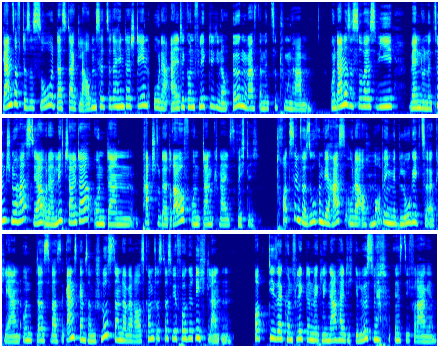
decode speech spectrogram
Ganz oft ist es so, dass da Glaubenssätze dahinter stehen oder alte Konflikte, die noch irgendwas damit zu tun haben. Und dann ist es sowas wie, wenn du eine Zündschnur hast, ja, oder einen Lichtschalter und dann patschst du da drauf und dann knallt's richtig. Trotzdem versuchen wir Hass oder auch Mobbing mit Logik zu erklären und das, was ganz, ganz am Schluss dann dabei rauskommt, ist, dass wir vor Gericht landen. Ob dieser Konflikt dann wirklich nachhaltig gelöst wird, ist die Frage.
